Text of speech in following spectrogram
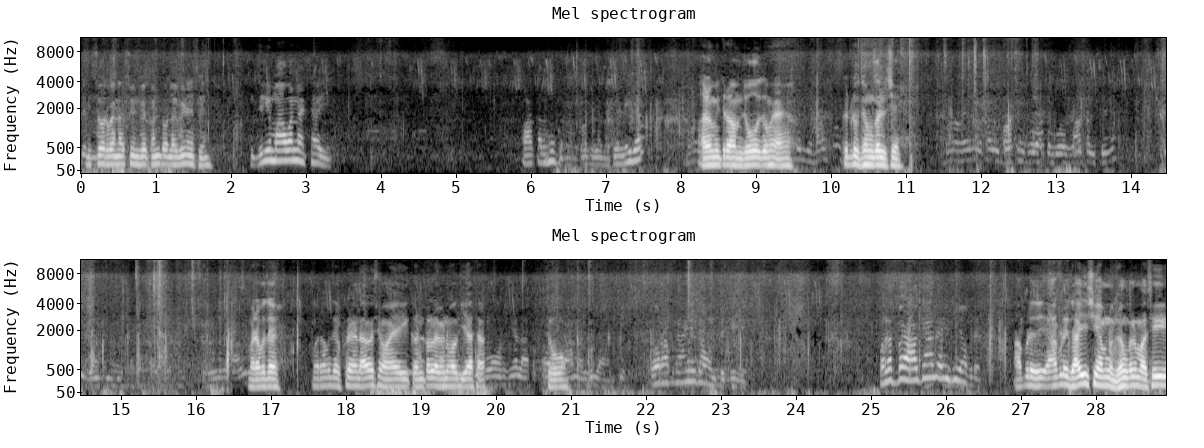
કિશોરભાઈ અશ્વિનભાઈ કંટોલા વીણે છે. જીમ આવવાના થાય પાકલ શું કરો પાકલ આપણે લઈ જાઓ હાલો મિત્રો, આમ જોવો તમે કેટલું જંગલ છે. મારા બધા મારા બધા ફ્રેન્ડ આવે છે એ કંટ્રોલ વિનવા ગયા હતા. તો આપણે આપણે જઈએ છીએ અમને જંગલમાં છીએ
